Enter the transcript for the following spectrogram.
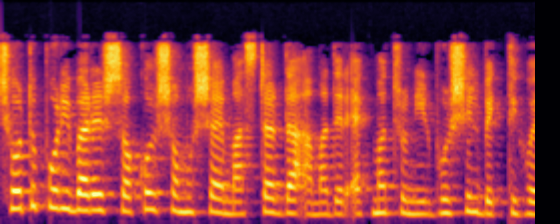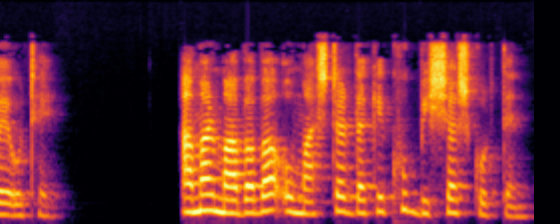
ছোট পরিবারের সকল সমস্যায় মাস্টারদা আমাদের একমাত্র নির্ভরশীল ব্যক্তি হয়ে ওঠে। আমার মা বাবা ও মাস্টারদাকে খুব বিশ্বাস করতেন।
